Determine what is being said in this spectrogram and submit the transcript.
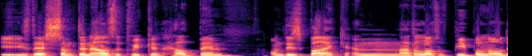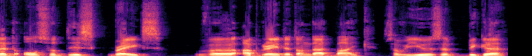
is there something else that we can help him? on this bike, and not a lot of people know that also disc brakes were upgraded on that bike. So we use a bigger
